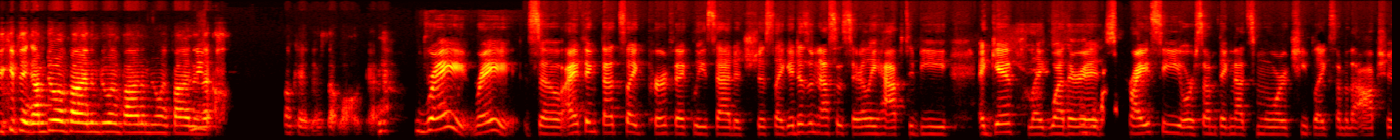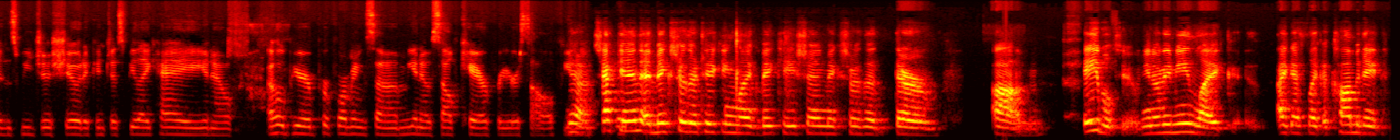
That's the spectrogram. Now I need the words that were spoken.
you keep thinking I'm doing fine, I'm doing fine, I'm doing fine, and Yeah. then okay, there's that wall again. Right, right. So I think that's like perfectly said. It's just like it doesn't necessarily have to be a gift, like whether Mhm. it's pricey or something that's more cheap, like some of the options we just showed. It can just be like, hey, you know, I hope you're performing some, you know, self care for yourself. You Yeah, know, check in and make sure they're taking like vacation, make sure that they're um able to, you know what I mean? Like I guess like accommodate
